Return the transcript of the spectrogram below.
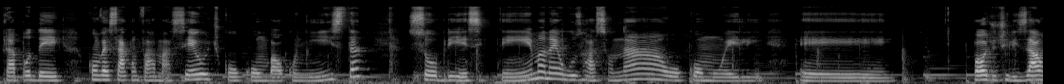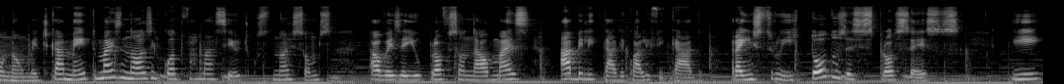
Para poder conversar com o farmacêutico ou com o balconista sobre esse tema, né? O uso racional, ou como ele é, pode utilizar ou não o medicamento, mas nós, enquanto farmacêuticos, nós somos talvez aí o profissional mais habilitado e qualificado para instruir todos esses processos e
